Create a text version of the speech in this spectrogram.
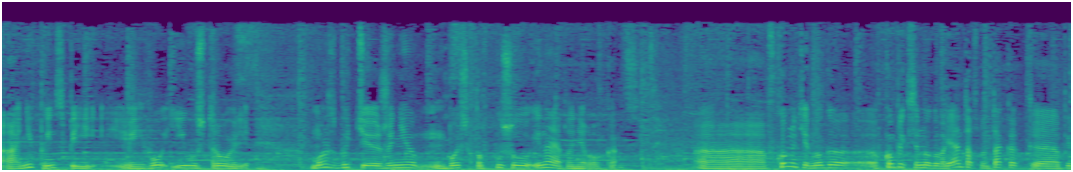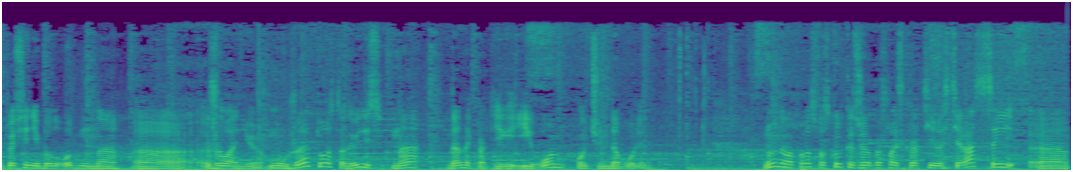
Они, в принципе, его и устроили. Может быть, жене больше по вкусу иная планировка. Э, в комнате много, в комплексе много вариантов, но так как э, предпочтение было отдано э, желанию мужа, то остановились на данной квартире, и он очень доволен. Ну и на вопрос, во сколько же обошлась квартира с террасой, э,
